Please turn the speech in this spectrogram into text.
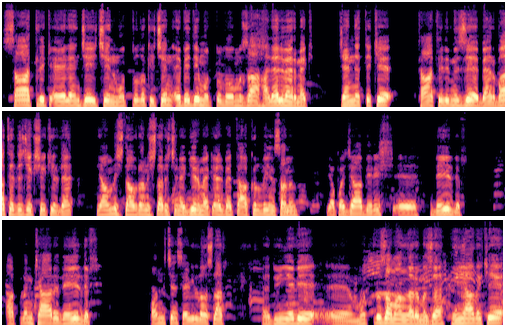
saatlik eğlence için, mutluluk için ebedi mutluluğumuza halel vermek, cennetteki tatilimizi berbat edecek şekilde yanlış davranışlar içine girmek elbette akıllı insanın yapacağı bir iş e, değildir. Aklın kârı değildir. Onun için sevgili dostlar, e, dünyevi e, mutlu zamanlarımızı, dünyadaki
